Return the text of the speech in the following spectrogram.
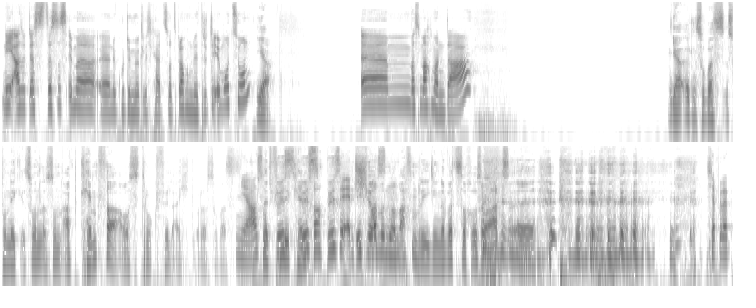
Nee, also das, das ist immer äh, eine gute Möglichkeit. So, jetzt brauchen wir eine dritte Emotion. Ja. Ähm, was macht man da? Ja, irgend sowas, so eine, so, so eine Art Kämpferausdruck vielleicht oder sowas. Ja, Gibt's so nicht viele bös, Kämpfer? Bös, böse entschlossen. Ich höre nur Waffenregeln, da wird es doch so eine Art. äh ich habe gerade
